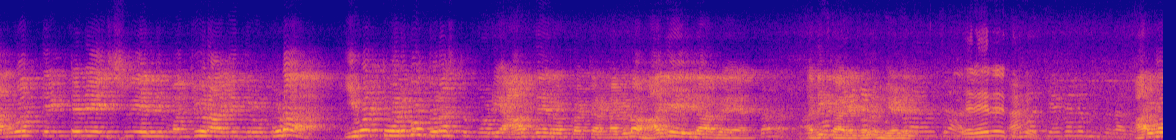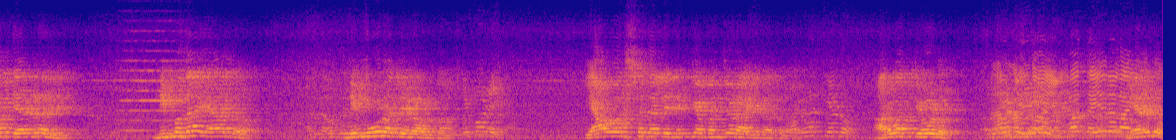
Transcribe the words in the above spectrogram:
ಅರವತ್ತೆಂಟನೇ ಇಸ್ವಿಯಲ್ಲಿ ಮಂಜೂರಾಗಿದ್ರು ಕೂಡ ಇವತ್ತುವರೆಗೂ ದುರಸ್ತು ಕೊಡಿ ಆಗದೆ ಇರೋ ಪ್ರಕರಣಗಳು ಹಾಗೆ ಇದ್ದಾವೆ ಅಂತ ಅಧಿಕಾರಿಗಳು ಹೇಳಿದ್ರು. ಅರವತ್ತೆರಡರಲ್ಲಿ. ನಿಮ್ಮದ ಯಾರ್ದು? ನಿಮ್ಮ ಊರಲ್ಲಿರೋದು ಯಾವ ವರ್ಷದಲ್ಲಿ ನಿಮ್ಗೆ ಮಂಜೂರಾಗಿರೋದು? ಅರವತ್ತೇಳು. ಎರಡು.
